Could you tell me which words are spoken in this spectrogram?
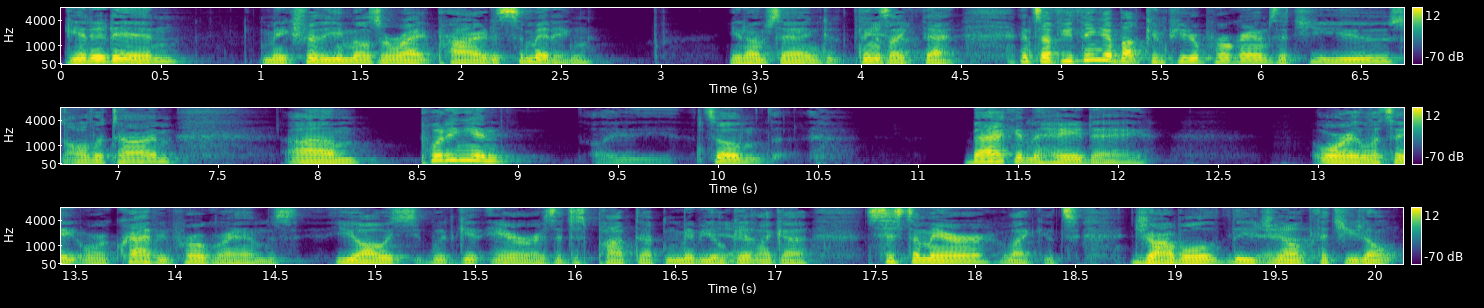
Get it in. Make sure the emails are right prior to submitting. You know what I'm saying? Things like that. And so if you think about computer programs that you use all the time, um, putting in, so back in the heyday, or let's say, or crappy programs, you always would get errors that just popped up, and maybe you'll get like a system error, like it's jarble the junk that you don't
